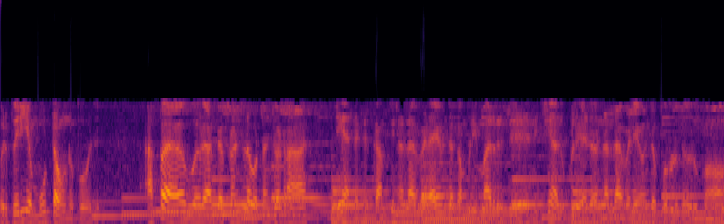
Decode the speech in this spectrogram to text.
ஒரு பெரிய மூட்டை ஒண்ணு போகுது. அப்ப ஒரு அந்த ஃப்ரெண்டில் ஒருத்தன் சொல்றான் டேய் அந்த கம்பி நல்லா விளையாந்த கம்பி மாதிரி இருக்கு. நிச்சயம் அதுக்குள்ள ஏதோ நல்லா விளையாந்த பொருள் இருக்கும்.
